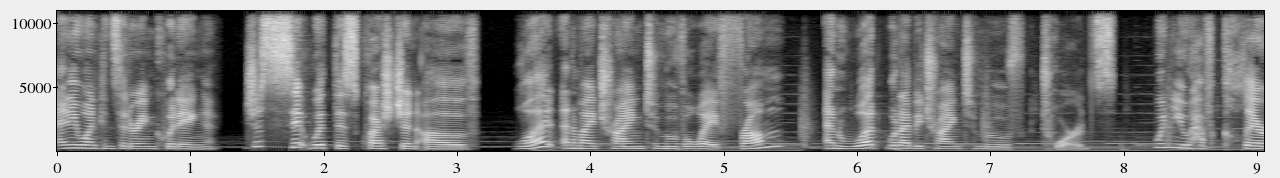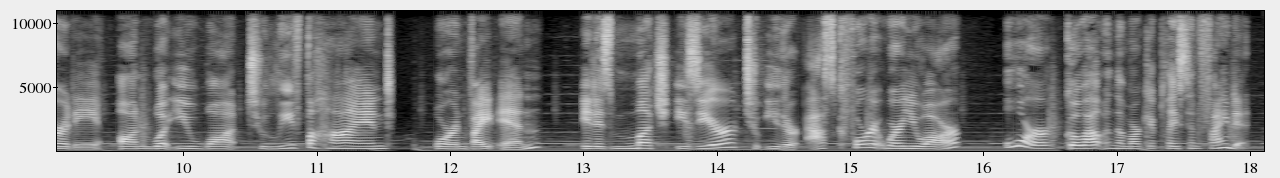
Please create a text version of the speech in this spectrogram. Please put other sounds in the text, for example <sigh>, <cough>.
anyone considering quitting, just sit with this question of what am I trying to move away from and what would I be trying to move towards? When you have clarity on what you want to leave behind or invite in, it is much easier to either ask for it where you are or go out in the marketplace and find it.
